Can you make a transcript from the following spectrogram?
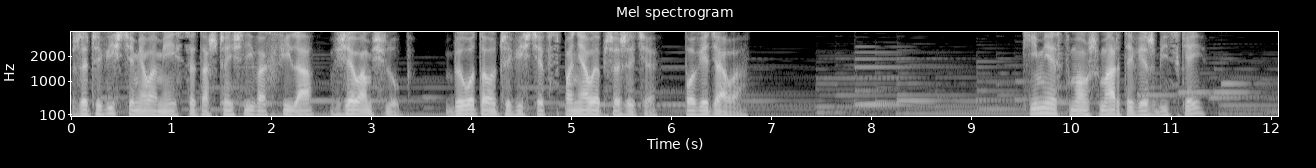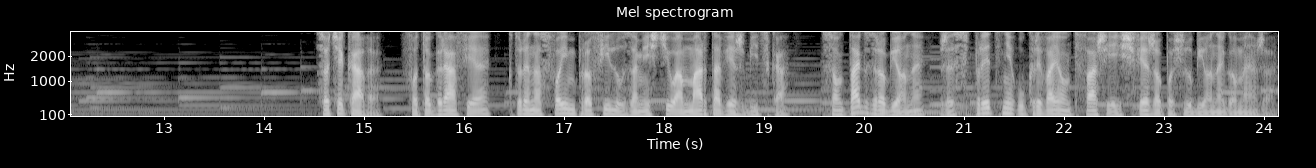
rzeczywiście miała miejsce ta szczęśliwa chwila, wzięłam ślub. Było to oczywiście wspaniałe przeżycie, powiedziała. Kim jest mąż Marty Wierzbickiej? Co ciekawe, fotografie, które na swoim profilu zamieściła Marta Wierzbicka, są tak zrobione, że sprytnie ukrywają twarz jej świeżo poślubionego męża.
